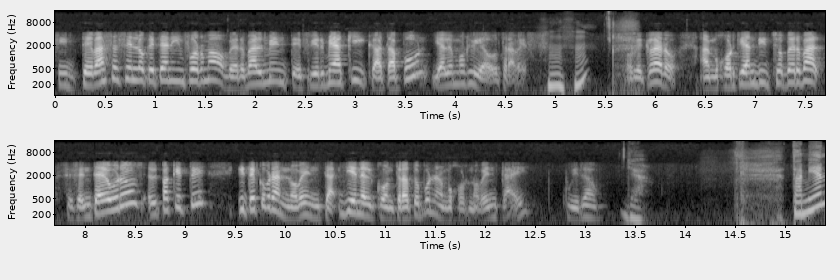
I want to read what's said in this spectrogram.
si te basas en lo que te han informado verbalmente, firme aquí, catapún, ya le hemos liado otra vez. Porque claro, a lo mejor te han dicho verbal 60 euros el paquete y te cobran 90. Y en el contrato pone a lo mejor 90, ¿eh? Cuidado. Ya. También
